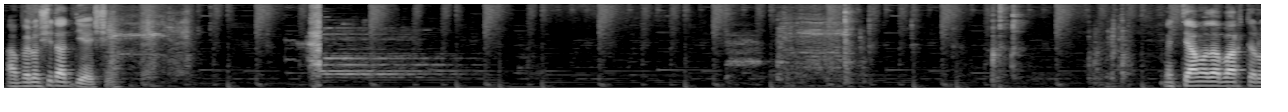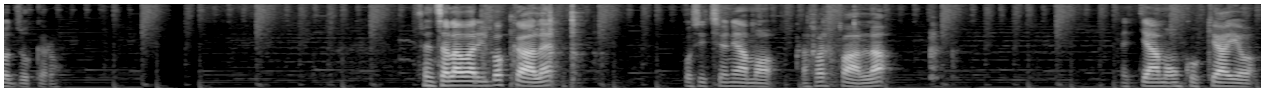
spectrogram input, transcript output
a velocità 10 mettiamo da parte lo zucchero. Senza lavare il boccale posizioniamo la farfalla mettiamo un cucchiaio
